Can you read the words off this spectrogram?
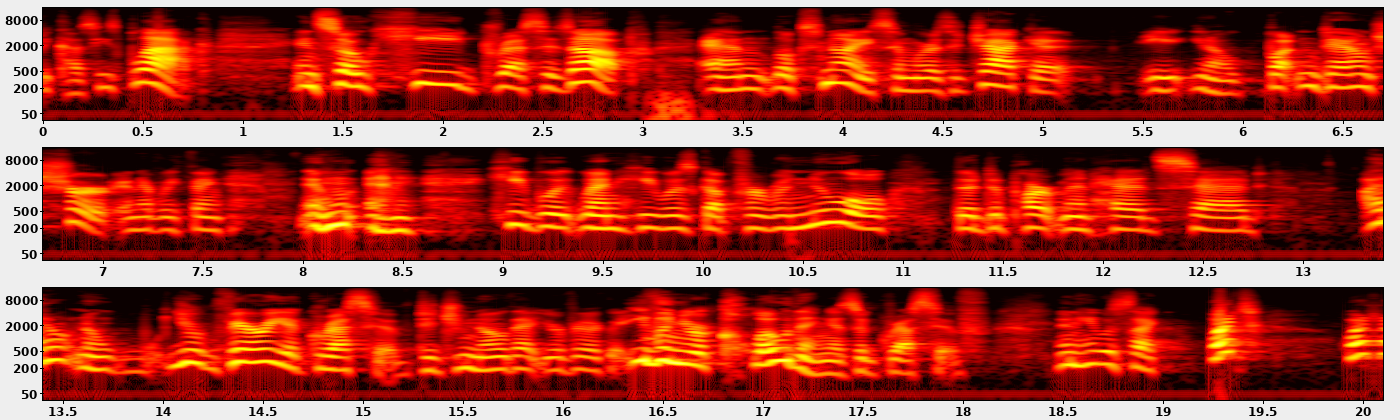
because he's black. And so he dresses up and looks nice and wears a jacket, you know, button down shirt and everything. And, and he would, when he was up for renewal, the department head said, I don't know, you're very aggressive. Did you know that? You're very, even your clothing is aggressive. And he was like, What? What?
